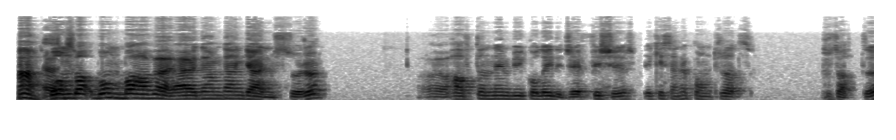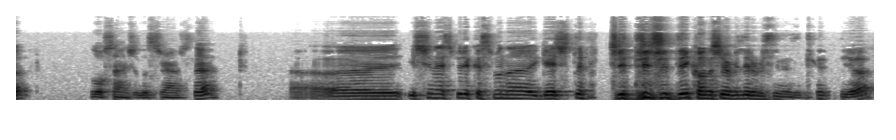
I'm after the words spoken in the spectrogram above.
Ha, evet. bomba, bomba haber. Erdem'den gelmiş soru. Ee, haftanın en büyük olayıydı. Jeff Fisher iki sene kontrat uzattı Los Angeles Rams'te. Ee, işin espri kısmını geçtim. Ciddi ciddi konuşabilir misiniz diyor.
